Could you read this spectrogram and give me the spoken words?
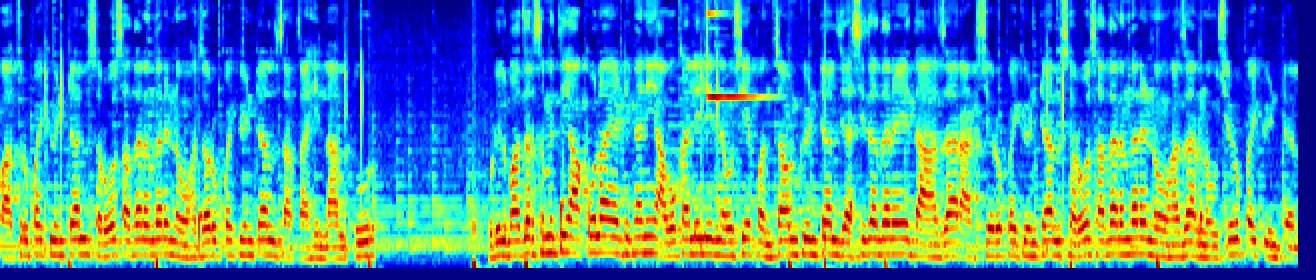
पाच रुपये क्विंटल सर्वसाधारण दर आहे नऊ हजार रुपये क्विंटल जात आहे लाल तूर. पुढील बाजार समिती अकोला या ठिकाणी आवक आलेली नऊशे पंचावन्न क्विंटल जास्तीचा दर आहे दहा हजार आठशे रुपये क्विंटल सर्वसाधारण दर आहे नऊ हजार नऊशे रुपये क्विंटल.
